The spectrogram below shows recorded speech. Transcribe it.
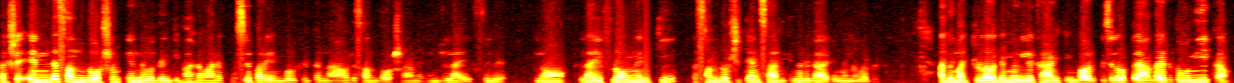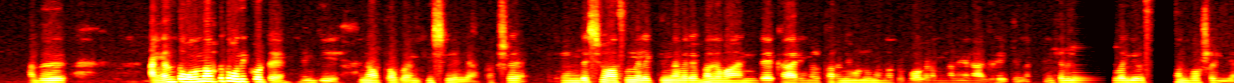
പക്ഷെ എന്റെ സന്തോഷം എന്നുള്ളത് എനിക്ക് ഭഗവാനെ കുറിച്ച് പറയുമ്പോൾ കിട്ടുന്ന ആ ഒരു സന്തോഷമാണ് എന്റെ ലൈഫിൽ ലോ ലൈഫ് ലോങ് എനിക്ക് സന്തോഷിക്കാൻ സാധിക്കുന്ന ഒരു കാര്യം എന്നുള്ളത്. അത് മറ്റുള്ളവരുടെ മുന്നിൽ കാണിക്കുമ്പോൾ അവർക്ക് ചിലപ്പോൾ ഭ്രാന്തായിട്ട് തോന്നിയേക്കാം. അത് അങ്ങനെ തോന്നുന്നവർക്ക് തോന്നിക്കോട്ടെ. എനിക്ക് നോ പ്രോബ്ലം എനിക്ക് വിഷയമില്ല. പക്ഷെ എന്റെ ശ്വാസം നിലയ്ക്കുന്നവരെ ഭഗവാന്റെ കാര്യങ്ങൾ പറഞ്ഞുകൊണ്ട് മുന്നോട്ട് പോകണം എന്നാണ് ഞാൻ ആഗ്രഹിക്കുന്നത്. എനിക്കതിൽ വലിയൊരു സന്തോഷമില്ല.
